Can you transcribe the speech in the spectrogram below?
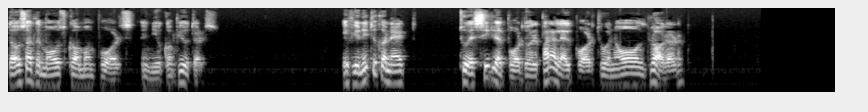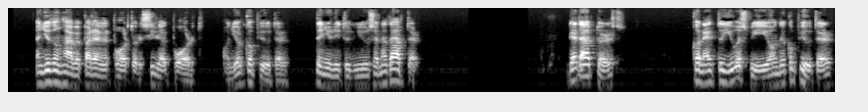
Those are the most common ports in new computers. If you need to connect to a serial port or a parallel port to an old router, and you don't have a parallel port or a serial port on your computer, then you need to use an adapter. The adapters connect to USB on the computer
